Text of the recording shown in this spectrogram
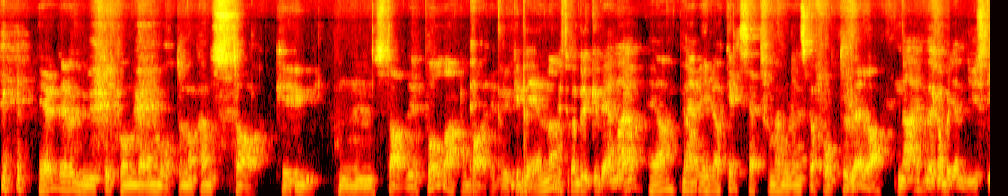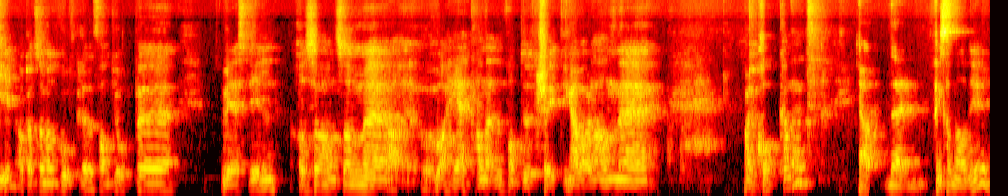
jeg har jo drevet og lurt litt på om det er en måte man kan stake uten staver på, da, og bare bruke bena. Hvis du kan bruke bena, ja. Ja, men jeg har ikke helt sett for meg hvordan jeg skal få til det, da. Nei, men det kan bli en ny stil. Akkurat som at Bokløv fant jo opp eh, V-stilen. Og så han som eh, Hva het han der som fant ut skøytinga? Var det han eh, Var det Kokk han het? Ja, det er, En canadier?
